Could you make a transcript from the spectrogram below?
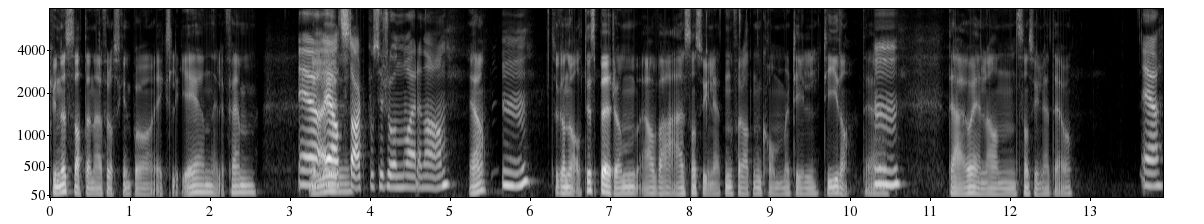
kunne satt denne frosken på x lik 1 eller 5. Ja, Eller- at startposisjonen var en annen. Ja, Mm. Så kan du alltid spørre om ja, hva er sannsynligheten for at den kommer til 10, da. Det, Mm. det er jo en eller annen sannsynlighet, det òg. Ja.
